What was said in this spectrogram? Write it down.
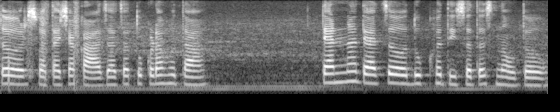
तर स्वतःच्या काळजाचा तुकडा होता. त्यांना त्याचं दुःख दिसतच नव्हतं.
